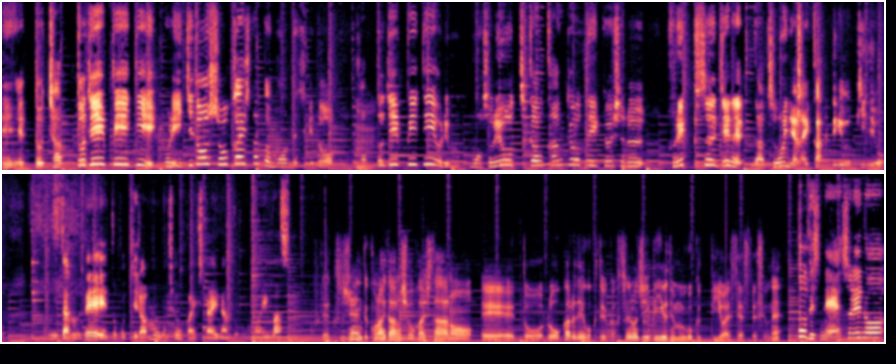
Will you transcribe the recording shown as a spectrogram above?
えーっと、チャット GPT、これ一度紹介したと思うんですけど、チャット GPT よりももうそれを使う環境を提供するフレックスジェネがすごいんじゃないかっていう記事を見たので、えーっと、こちらもご紹介したいなと思います。フレックスジェーンってこの間紹介したあの、えーっとローカルで動くというか普通の GPU でも動くって言われてたやつですよね。そうですね。それの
